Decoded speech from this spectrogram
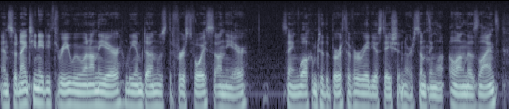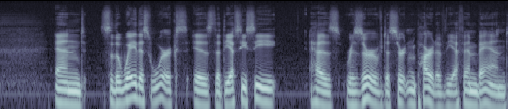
And so 1983, we went on the air. Liam Dunn was the first voice on the air, saying, Welcome to the birth of a radio station, or something along those lines. And so the way this works is that the FCC has reserved a certain part of the FM band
